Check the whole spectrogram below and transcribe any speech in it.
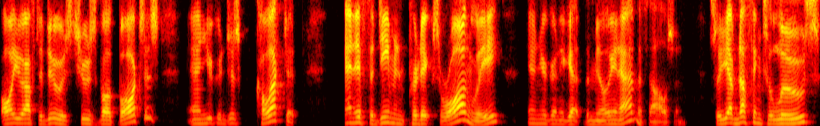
all you have to do is choose both boxes and you can just collect it and if the demon predicts wrongly then you're going to get the million and the thousand so you have nothing to lose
